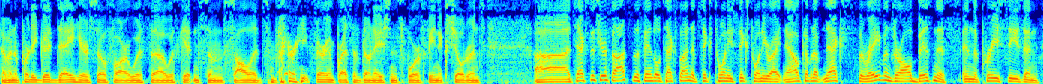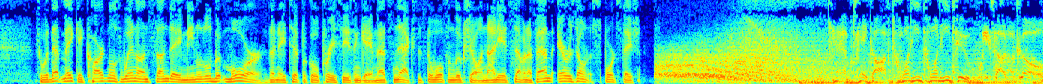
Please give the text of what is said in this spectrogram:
having a pretty good day here so far with uh, with getting some solid, some very very impressive donations for Phoenix Children's. Uh, text us your thoughts to the FanDuel text line at 620, 620 right now. Coming up next, the Ravens are all business in the preseason. So would that make a Cardinals win on Sunday mean a little bit more than a typical preseason game? That's next. It's the Wolf and Luke Show on 98.7 FM, Arizona Sports Station. Camp Takeoff 2022 is a go.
